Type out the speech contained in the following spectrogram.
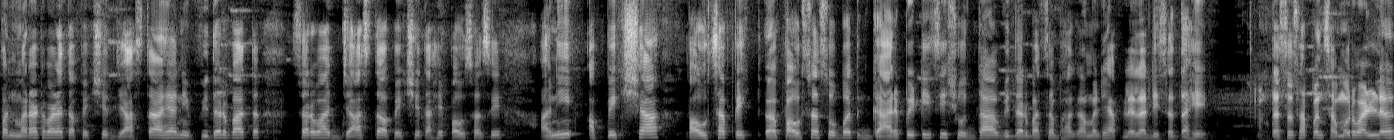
पण मराठवाड्यात अपेक्षित जास्त आहे आणि विदर्भात सर्वात जास्त अपेक्षित आहे पावसाचे. आणि अपेक्षा पावसापे पावसासोबत गारपिटीची सुद्धा विदर्भाच्या भागामध्ये आपल्याला दिसत आहे. तसंच आपण समोर वाढलं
